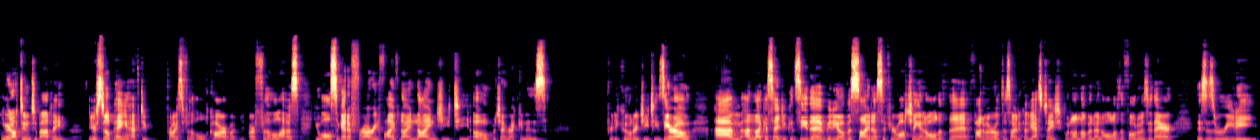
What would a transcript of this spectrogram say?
You're not doing too badly. You're still paying a hefty price for the whole car, but or for the whole house. You also get a Ferrari 599 GTO, which I reckon is pretty cool, or GT0. Um, and like I said, you can see the video beside us if you're watching, and all of the Fatima wrote this article yesterday. She put it on Lovin, and all of the photos are there. This is really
